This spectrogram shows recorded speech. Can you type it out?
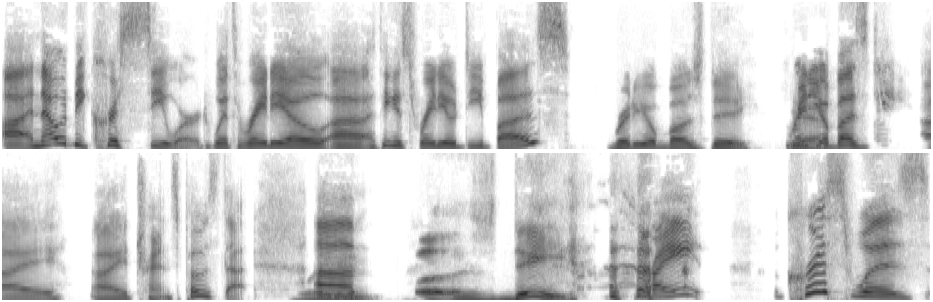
Uh, and that would be Chris Seward with Radio. Uh, I think it's Radio D Buzz, Radio Buzz D. Radio Yeah. Buzz D. I I transposed that. Radio Um, Buzz D. right? Chris was,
